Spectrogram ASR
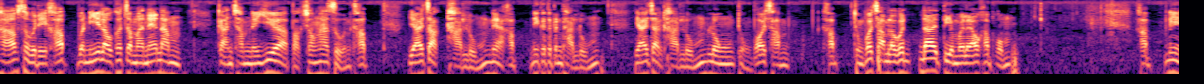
ครับสวัสดีครับ วันนี้เราก็จะมาแนะนำการชำเนื้อเยื่อปักช่อง 50 ครับ ย้ายจากถาดหลุมเนี่ยครับ นี่ก็จะเป็นถาดหลุม ย้ายจากถาดหลุมลงถุงเพาะชำครับ ถุงเพาะชำเราก็ได้เตรียมไว้แล้วครับ ผม ครับนี่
